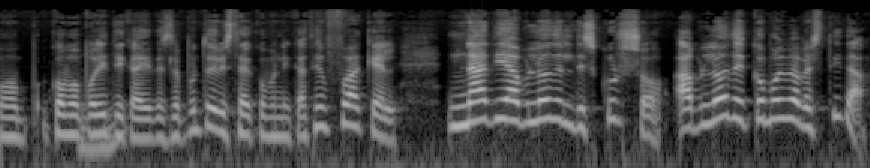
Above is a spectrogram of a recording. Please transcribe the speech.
como, como política y desde el punto de vista de comunicación, fue aquel. Nadie habló del discurso, habló de cómo iba vestida.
